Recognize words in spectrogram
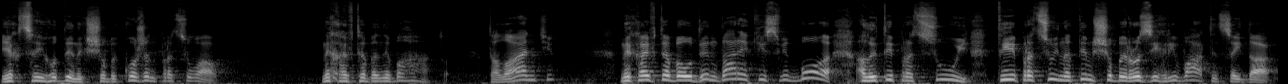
як цей годинник, щоб кожен працював. Нехай в тебе небагато талантів, нехай в тебе один дар якийсь від Бога, але ти працюй, ти працюй над тим, щоб розігрівати цей дар.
